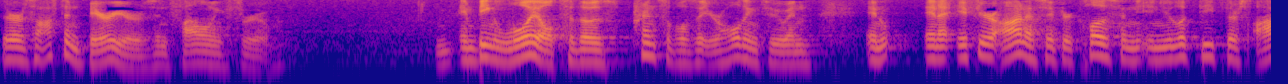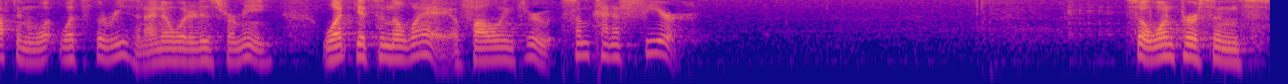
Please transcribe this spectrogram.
there's often barriers in following through and being loyal to those principles that you're holding to. And, and and if you're honest, if you're close and, and you look deep, there's often what, what's the reason? I know what it is for me. What gets in the way of following through? Some kind of fear. So one person's,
